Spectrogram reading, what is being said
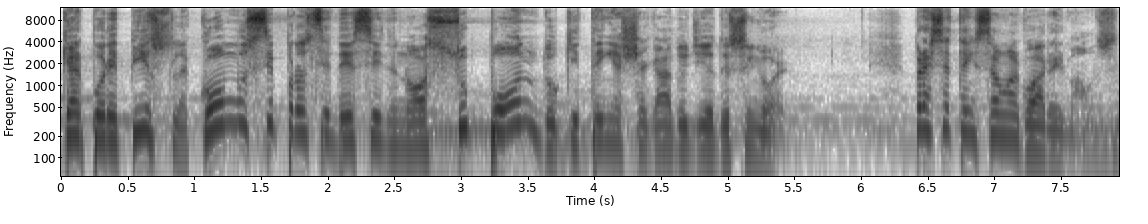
quer por epístola, como se procedesse de nós, supondo que tenha chegado o dia do Senhor. Preste atenção agora, irmãos.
